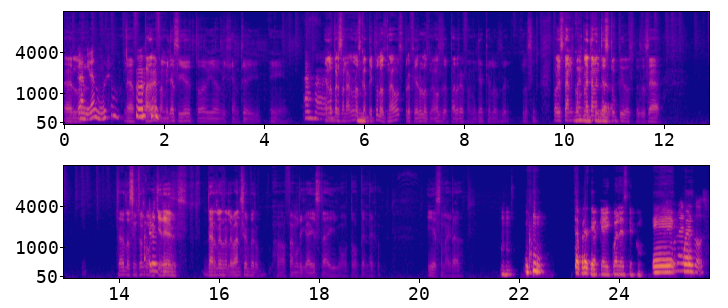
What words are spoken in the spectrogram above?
lo- la miran mucho. eh, Padre de Familia sigue todavía vigente y, y Ajá. En lo personal, en los Mm. capítulos nuevos, prefiero los nuevos de Padre de Familia que los de Los Simpsons. Porque están Bueno, completamente es estúpidos, pues, o sea. ¿Sabes? Los Simpsons como Pero que sí. quiere darle relevancia, pero ah, Family Guy está ahí como todo pendejo. Y eso me agrada. Ujú. Se aprecia. Ok, ¿cuál es Keku? Eh, Una de pues, esas dos.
